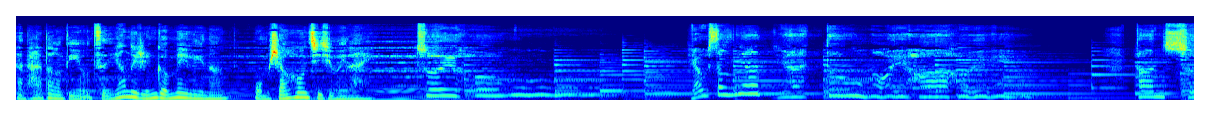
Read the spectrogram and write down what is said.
那他到底有怎样的人格魅力呢？我们稍后继续回来。最好有生一日都爱下去，但谁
